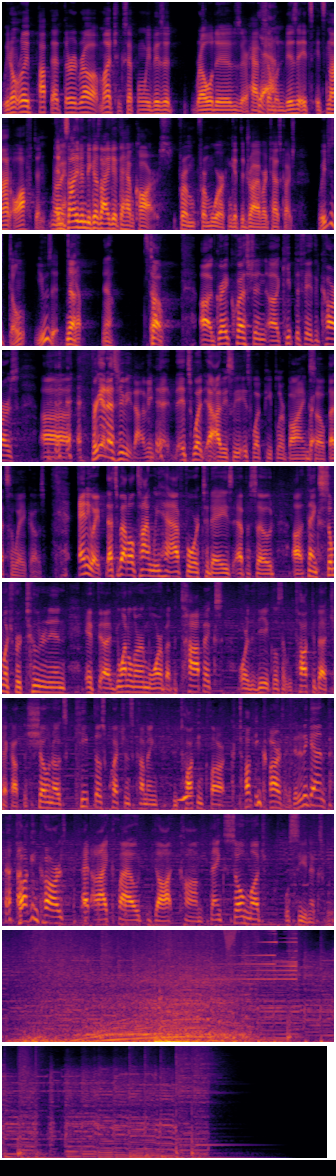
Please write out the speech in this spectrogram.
we don't really pop that third row up much, except when we visit relatives or have Yeah. someone visit. It's it's not often, and it's not even because I get to have cars from from work and get to drive our test cars. We just don't use it. Yeah. Yeah. So, uh, great question. Uh, keep the faith in cars. Uh, forget SUV. No, I mean, it's what obviously it's what people are buying, so that's the way it goes. Anyway, that's about all the time we have for today's episode. Uh, thanks so much for tuning in. If uh, you want to learn more about the topics or the vehicles that we talked about, check out the show notes. Keep those questions coming to Talking, Car- Talking Cars, I did it again, Talking Cars at iCloud.com. Thanks so much. We'll see you next week.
